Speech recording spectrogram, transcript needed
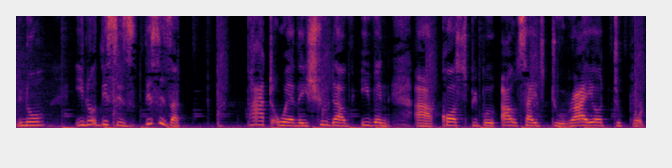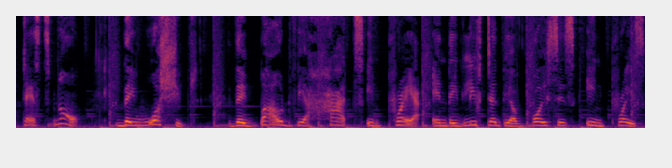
You know, you know this is this is a part where they should have even uh, caused people outside to riot, to protest. No, they worshipped they bowed their hearts in prayer and they lifted their voices in praise.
